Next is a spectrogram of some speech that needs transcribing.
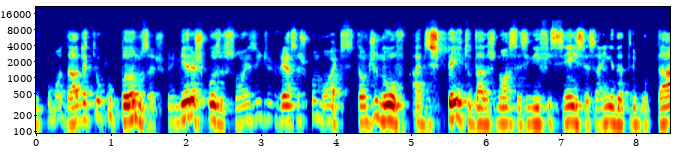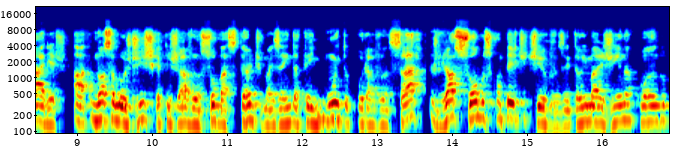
incomodado é que ocupamos as primeiras posições em diversas commodities. Então, de novo, a despeito das nossas ineficiências ainda tributárias, a nossa logística, que já avançou bastante, mas ainda tem muito por avançar, já somos competitivos. Então, imagina quando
